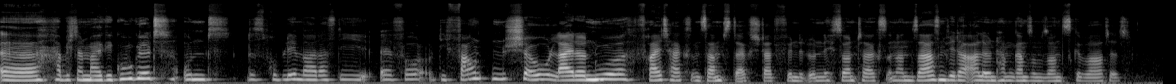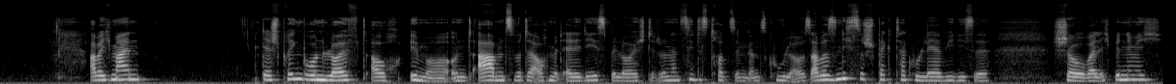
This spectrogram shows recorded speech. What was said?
äh, habe ich dann mal gegoogelt und das Problem war, dass die, äh, die Fountain Show leider nur freitags und samstags stattfindet und nicht sonntags. Und dann saßen wir da alle und haben ganz umsonst gewartet. Aber ich meine, der Springbrunnen läuft auch immer und abends wird er auch mit LEDs beleuchtet und dann sieht es trotzdem ganz cool aus. Aber es ist nicht so spektakulär wie diese Show, weil ich bin nämlich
